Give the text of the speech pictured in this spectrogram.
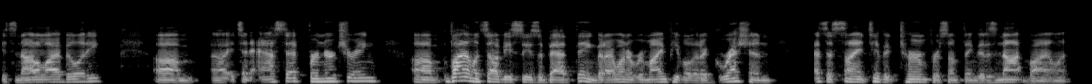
It's not a liability. Um, uh, it's an asset for nurturing. Um, violence obviously is a bad thing, but I want to remind people that aggression, that's a scientific term for something that is not violent.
